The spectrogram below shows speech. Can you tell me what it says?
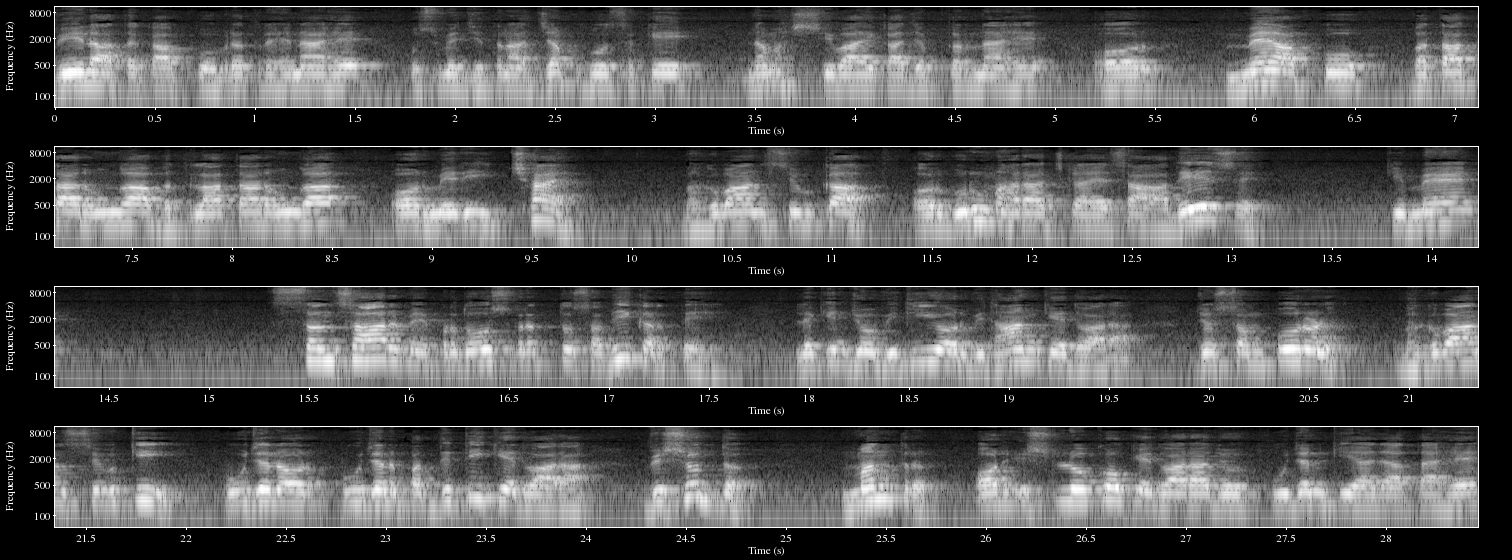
वेला तक आपको व्रत रहना है। उसमें जितना जप हो सके, नमः शिवाय का जप करना है। और मैं आपको बताता रहूँगा, बतलाता रहूँगा, और मेरी इच्छा है, भगवान शिव का और गुरु महाराज का ऐसा आदेश है कि मैं संसार में प्रदोष व्रत तो सभी करते हैं, लेकिन जो विधि और विधान के द्वारा, जो संपूर्ण भगवान शिव की पूजन और पूजन पद्धति के द्वारा, विशुद्ध मंत्र और श्लोकों के द्वारा जो पूजन किया जाता है,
